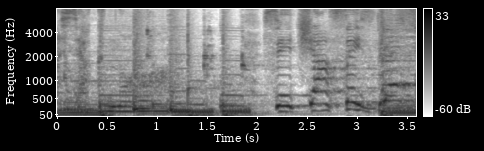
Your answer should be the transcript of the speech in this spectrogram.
открылось окно. Сейчас и здесь,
